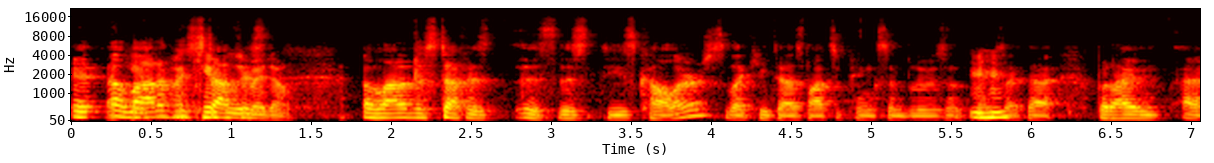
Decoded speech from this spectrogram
it, a lot of his stuff is I don't. a lot of the stuff is is this these colors. Like he does lots of pinks and blues and things Mm-hmm. like that. But I'm uh,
